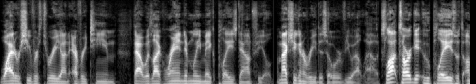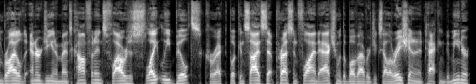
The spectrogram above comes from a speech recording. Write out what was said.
wide receiver three on every team that would like randomly make plays downfield. I'm actually going to read this overview out loud. Slot target who plays with unbridled energy and immense confidence. Flowers is slightly built, correct, but can sidestep press and fly into action with above average acceleration and attacking demeanor.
